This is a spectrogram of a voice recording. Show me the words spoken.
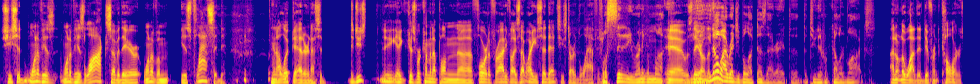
she said one of his one of his locks over there, one of them is flaccid. and I looked at her and I said, "Did you?" Because we're coming up on uh, Florida Friday. Is that why you said that? She started laughing. Flaccidity running amok. Yeah, it was there you, on the. You know thing. why Reggie Bullock does that, right? The the two different colored locks. I don't know why the different colors.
